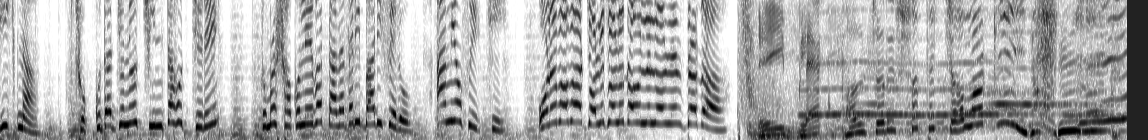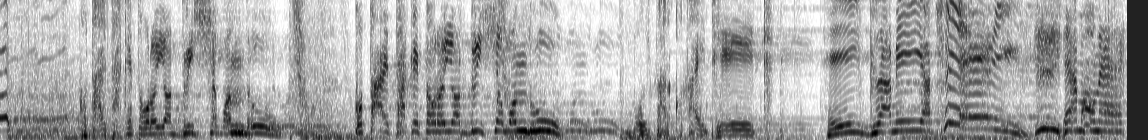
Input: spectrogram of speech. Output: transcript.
ঠিক না। ছক্কুদার জন্য চিন্তা হচ্ছে রে। তোমরা সকলে এবার তাড়াতাড়ি বাড়ি ফেরো। আমিও ফিরছি। ওরে বাবা চলো চলো তাহলে লরেন্স দাদা। এই ব্ল্যাক ভালচারের সাথে চালাকি? কোথায় থাকে তোর ওই অদৃশ্য বন্ধু? কোথায় থাকে তোর ওই অদৃশ্য বন্ধু? বলতার কথাই ঠিক। এই গ্রামেই আছে এমন এক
